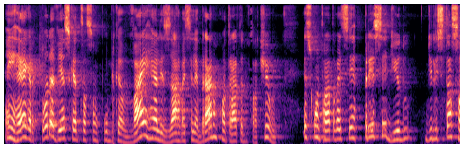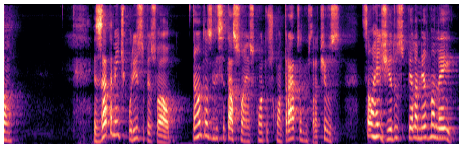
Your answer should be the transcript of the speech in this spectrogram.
Em regra, toda vez que a administração pública vai realizar, vai celebrar um contrato administrativo, esse contrato vai ser precedido de licitação. Exatamente por isso, pessoal, tanto as licitações quanto os contratos administrativos são regidos pela mesma lei,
